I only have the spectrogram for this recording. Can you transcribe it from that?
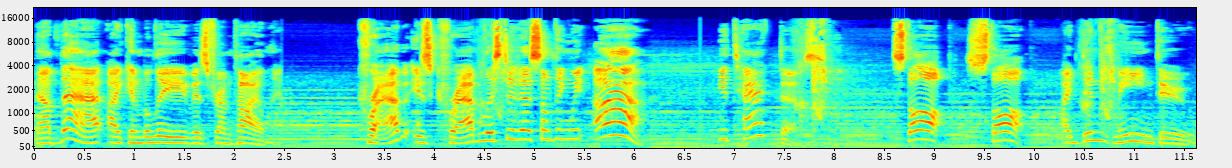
Now that, I can believe, is from Thailand. Crab? Is crab listed as something we- Ah! He attacked us. Stop! Stop! I didn't mean to.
